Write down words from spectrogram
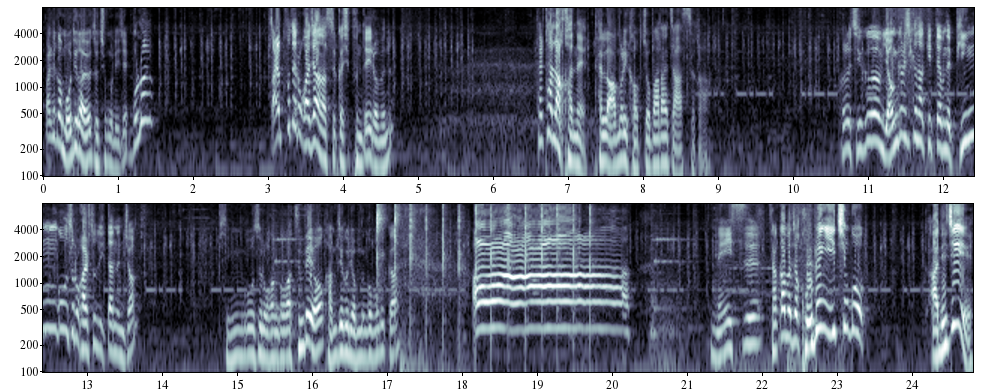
빨리 가면 어디 가요, 저 친구는 이제? 몰라요. 쌀포대로 가지 않았을까 싶은데 이러면은 탈탈락하네. 텔러 아무리 겁줘 말하지 아스가. 그리고 지금 연결시켜놨기 때문에 빈 곳으로 갈 수도 있다는 점. 빈 곳으로 간 것 같은데요. 감정은 없는 거 보니까. 아! 네이스. 잠깐만 저 골뱅이 이 친구 아니지?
